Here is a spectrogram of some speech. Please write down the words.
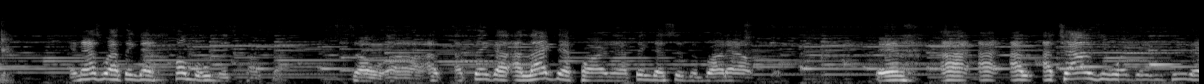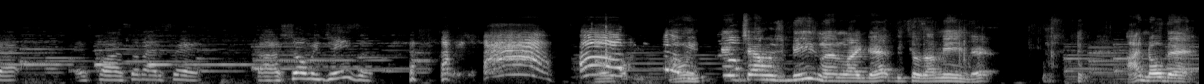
Yeah. And that's where I think that humbleness comes from. So uh, I, I think I, I like that part, and I think that should have been brought out. And I, I, I, I challenge you one day to do that as far as somebody saying, uh, show me Jesus. oh, oh, you can't challenge me nothing like that because I mean that I know that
